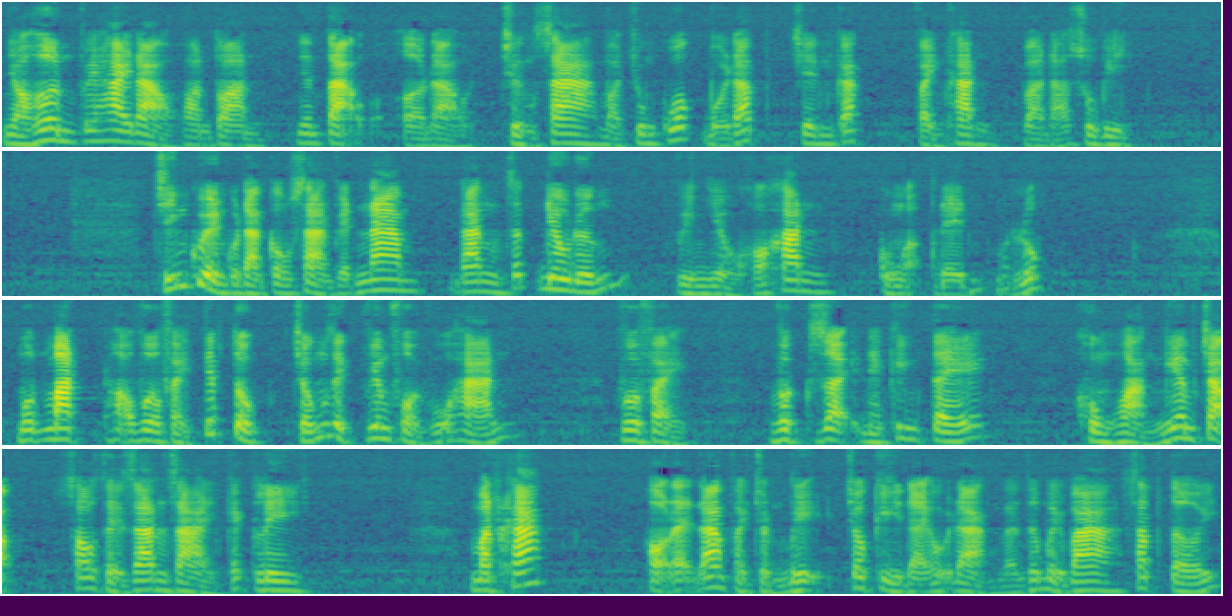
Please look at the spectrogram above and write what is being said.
Nhỏ hơn với hai đảo hoàn toàn nhân tạo ở đảo Trường Sa mà Trung Quốc bồi đắp trên các vành khăn và đá Subi. Chính quyền của Đảng Cộng sản Việt Nam đang rất điêu đứng vì nhiều khó khăn cùng ập đến một lúc. Một mặt họ vừa phải tiếp tục chống dịch viêm phổi Vũ Hán, vừa phải vực dậy nền kinh tế khủng hoảng nghiêm trọng sau thời gian dài cách ly. Mặt khác, họ lại đang phải chuẩn bị cho kỳ đại hội đảng lần thứ 13 sắp tới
